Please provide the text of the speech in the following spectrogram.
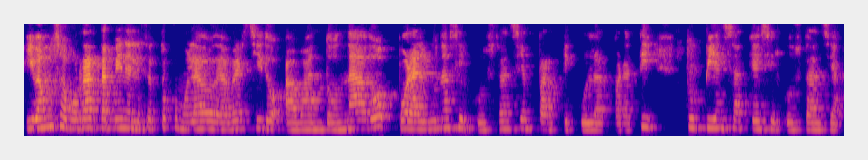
Y vamos a borrar también el efecto acumulado de haber sido abandonado por alguna circunstancia en particular para ti. Tú piensas qué circunstancia,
